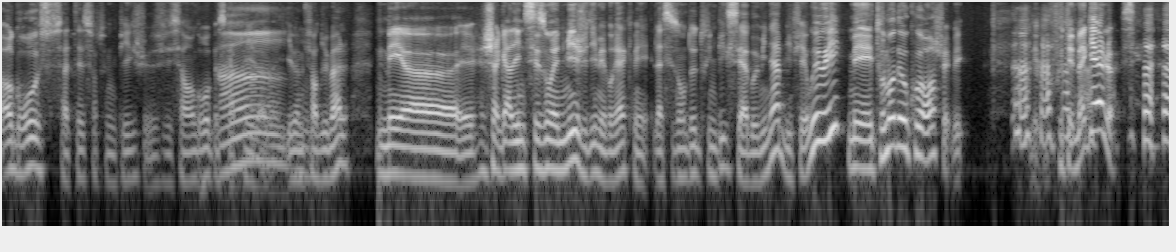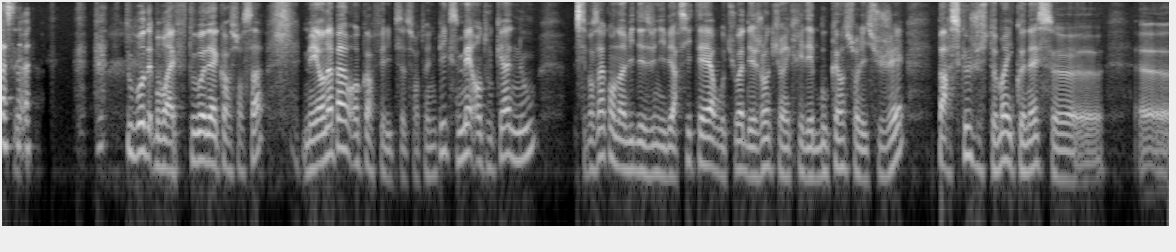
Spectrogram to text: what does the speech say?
en gros, sa thèse sur Twin Peaks. Je, dis ça en gros parce ah. il va me faire du mal. Mais j'ai regardé une saison et demie, je dis mais Briac, mais la saison 2 de Twin Peaks c'est abominable. Il fait oui oui, mais tout le monde est au courant. Je fais mais, mais foutez de ma gueule. Tout le monde est... Bon, bref, tout le monde est d'accord sur ça. Mais on n'a pas encore fait l'épisode sur Twin Peaks. Mais en tout cas, nous, c'est pour ça qu'on invite des universitaires ou tu vois des gens qui ont écrit des bouquins sur les sujets parce que justement ils connaissent euh, euh,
